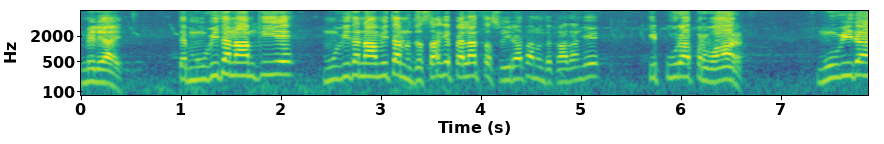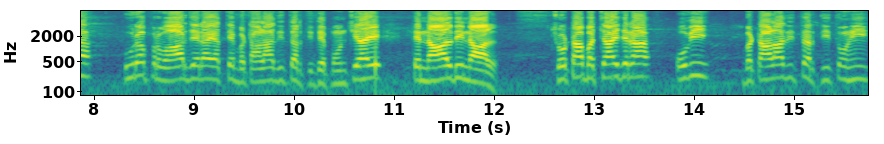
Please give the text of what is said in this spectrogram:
ਮਿਲਿਆ ਏ। ਤੇ ਮੂਵੀ ਦਾ ਨਾਮ ਕੀ ਏ? ਮੂਵੀ ਦਾ ਨਾਮ ਵੀ ਤੁਹਾਨੂੰ ਦੱਸਾਂਗੇ, ਪਹਿਲਾਂ ਤਸਵੀਰਾਂ ਤੁਹਾਨੂੰ ਦਿਖਾ ਦਾਂਗੇ ਕਿ ਪੂਰਾ ਪਰਿਵਾਰ, ਮੂਵੀ ਦਾ ਪੂਰਾ ਪਰਿਵਾਰ ਜਿਹੜਾ ਹੈ ਇੱਥੇ ਬਟਾਲਾ ਦੀ ਧਰਤੀ ਤੇ ਪਹੁੰਚਿਆ ਏ ਤੇ ਨਾਲ ਦੀ ਨਾਲ ਛੋਟਾ ਬੱਚਾ ਹੈ ਜਿਹੜਾ, ਉਹ ਵੀ ਬਟਾਲਾ ਦੀ ਧਰਤੀ ਤੋਂ ਹੀ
